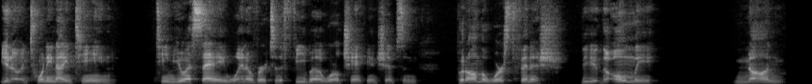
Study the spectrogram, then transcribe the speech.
you know, in 2019, Team USA went over to the FIBA World Championships and put on the worst finish the the only non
